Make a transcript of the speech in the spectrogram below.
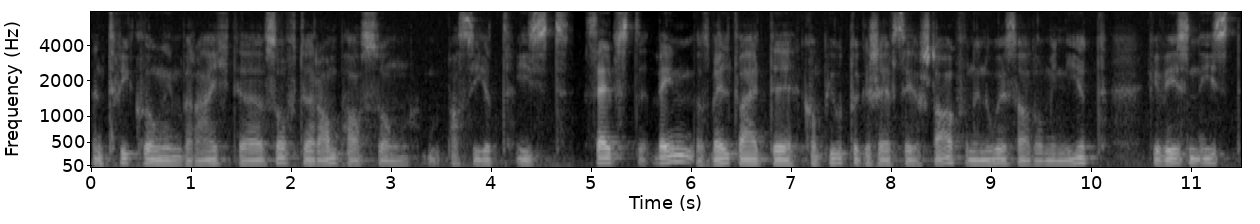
Entwicklung im Bereich der Softwareanpassung passiert ist. Selbst wenn das weltweite Computergeschäft sehr stark von den USA dominiert gewesen ist,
